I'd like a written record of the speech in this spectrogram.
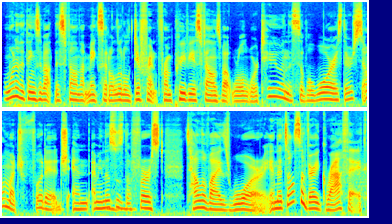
One of the things about this film that makes it a little different from previous films about World War II and the Civil War is there's so much footage. And I mean, this was the mm-hmm. first televised war, and it's also very graphic.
